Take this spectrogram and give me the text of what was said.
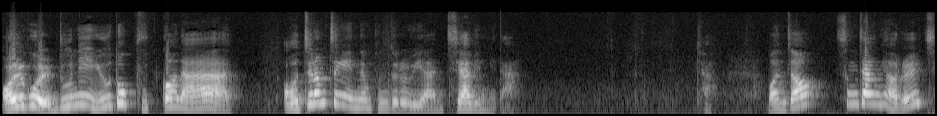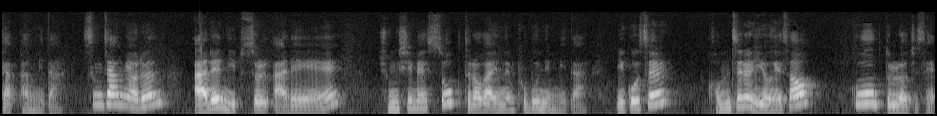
얼굴, 눈이 유독 붓거나 어지럼증이 있는 분들을 위한 지압입니다. 자, 먼저 승장혈을 지압합니다. 승장혈은 아랫입술 아래에 중심에 쏙 들어가 있는 부분입니다. 이곳을 검지를 이용해서 꾹 눌러주세요.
